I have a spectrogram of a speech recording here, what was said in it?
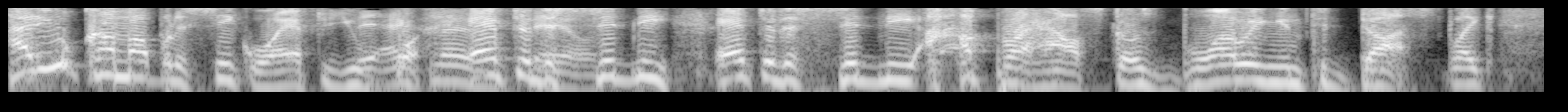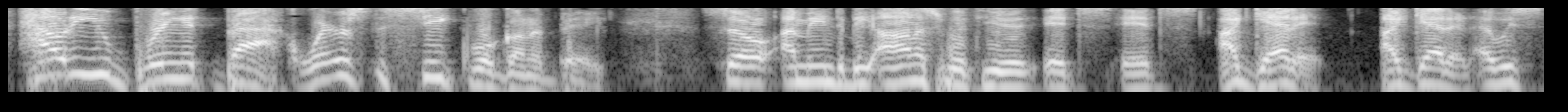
How do you come up with a sequel after you The X-Men after the. Sydney after the Sydney Opera House goes blowing into dust? Like, how do you bring it back? Where's the sequel going to be? So, I mean, to be honest with you, it's it's I get it, I get it. I was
